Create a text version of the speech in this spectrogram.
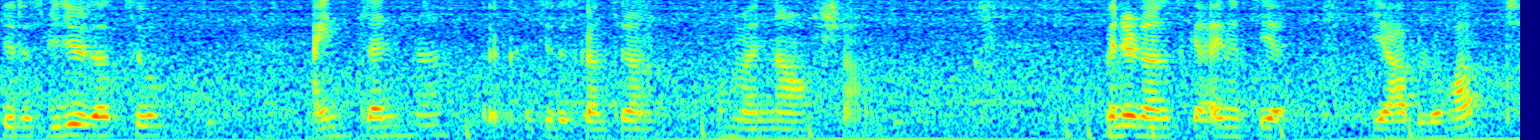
hier das Video dazu einblenden. Da könnt ihr das Ganze dann nochmal nachschauen. Wenn ihr dann das geeignete Diablo habt,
